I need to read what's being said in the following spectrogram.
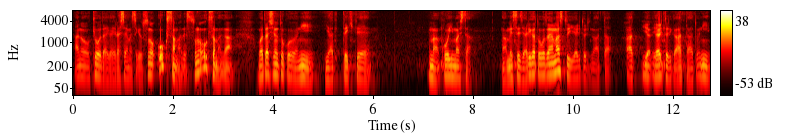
あの、兄弟がいらっしゃいましたけど、その奥様です。その奥様が私のところにやってきて、まあ、こう言いました。まあ、メッセージありがとうございますというやり取りのあった、あややり取りがあった後に、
